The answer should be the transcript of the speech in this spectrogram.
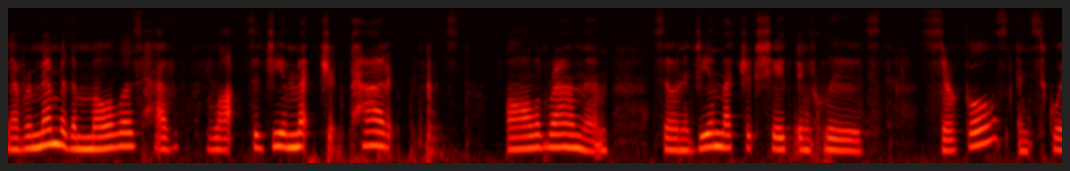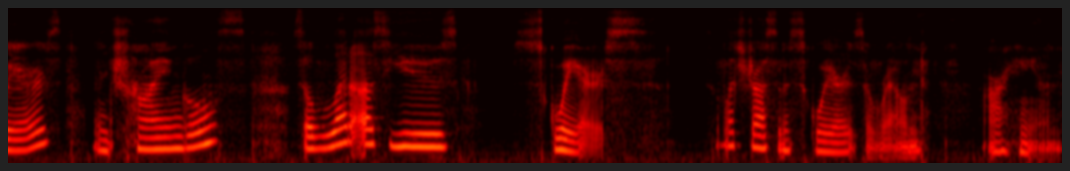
Now remember the molas have lots of geometric patterns all around them. So in a geometric shape includes circles and squares and triangles. So let us use squares. So let's draw some squares around our hand.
